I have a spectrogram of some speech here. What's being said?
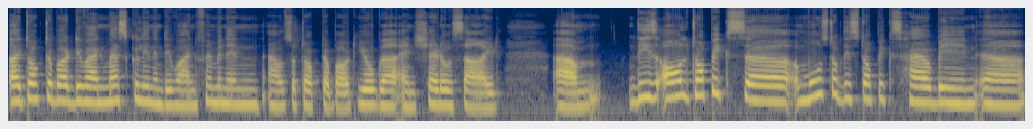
I talked about divine masculine and divine feminine. I also talked about yoga and shadow side. Um, these all topics, uh, most of these topics have been uh,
